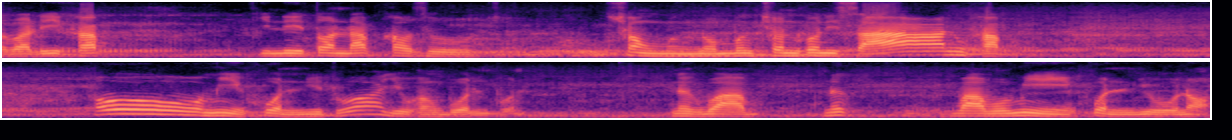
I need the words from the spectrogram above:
สวัสดีครับ ยินดีต้อนรับเข้าสู่ช่องเมืองนมเมืองชนคนอีสานครับ โอ้ มีคนอยู่ตัวอยู่ข้างบนบนนึกว่านึกว่าบ่มีคนอยู่เนาะ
